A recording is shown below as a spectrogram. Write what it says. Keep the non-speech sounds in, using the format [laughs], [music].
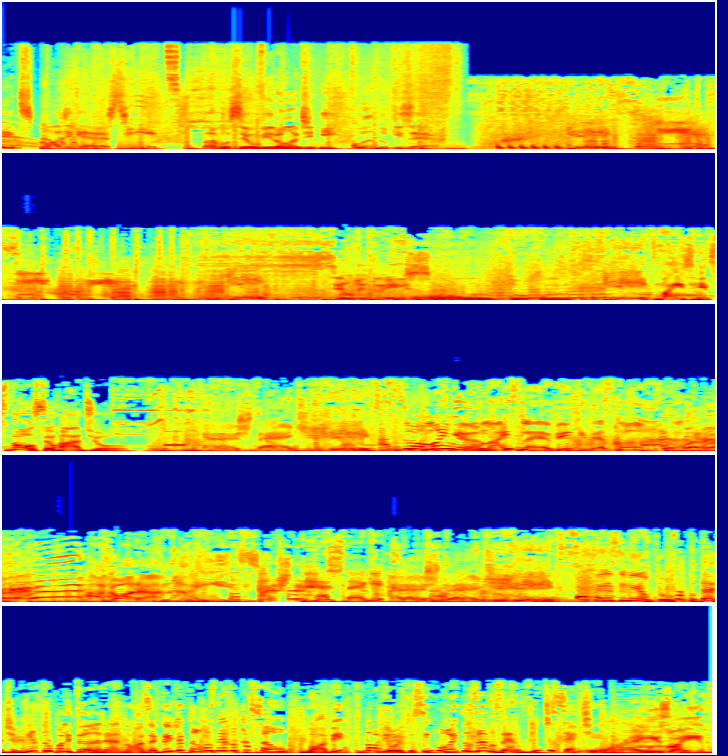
Hits Podcast. Para você ouvir onde e quando quiser. Cento e três ponto um. Mais hits no seu rádio. Hashtag A sua manhã mais leve e descolada. Hashtag. Hashtag Hashtag. Oferecimento. Faculdade Metropolitana. Nós acreditamos na educação. 998580027. É isso aí.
